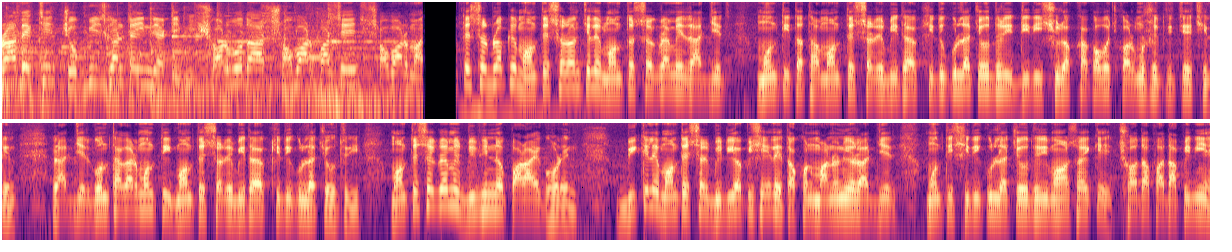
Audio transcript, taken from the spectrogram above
আপনারা দেখছেন চব্বিশ ঘণ্টা ইন্ডিয়া টিভি। সর্বদা সবার পাশে সবার মাঝে। মন্তেশ্বর ব্লকে মন্তেশ্বর অঞ্চলে মন্তেশ্বর গ্রামের রাজ্যের মন্ত্রী তথা মন্তেশ্বরের বিধায়ক সিদুকুল্লা চৌধুরী দিদি সুরক্ষা কবচ কর্মসূচিতে ছিলেন। রাজ্যের গ্রন্থাগার মন্ত্রী মন্তেশ্বরের বিধায়ক সিদ্দিকুল্লা চৌধুরী মন্তেশ্বর গ্রামের বিভিন্ন পাড়ায় ঘোরেন। বিকেলে মন্তেশ্বর বিডিও অফিসে এলে তখন মাননীয় রাজ্যের মন্ত্রী সিদ্দিকুল্লা চৌধুরী মহাশয়কে ছ দফা দাবি নিয়ে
